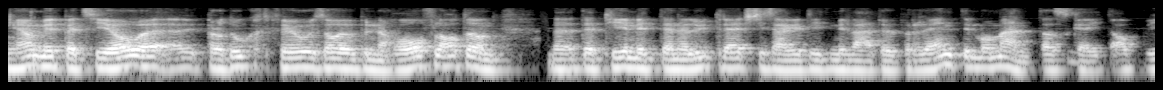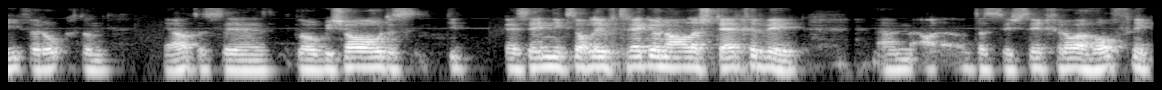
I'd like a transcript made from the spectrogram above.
Ja, wir beziehen auch ein Produkt viel so über einen Hofladen und dort hier mit diesen Leuten redest, die sagen, wir werden überrennt im Moment. Das geht ab wie verrückt. Und ja, das äh, glaube ich schon auch, dass die Besinnung so ein bisschen auf das Regionale stärker wird. Ähm, und das ist sicher auch eine Hoffnung.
